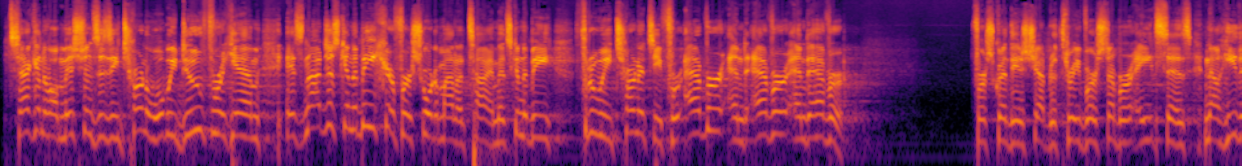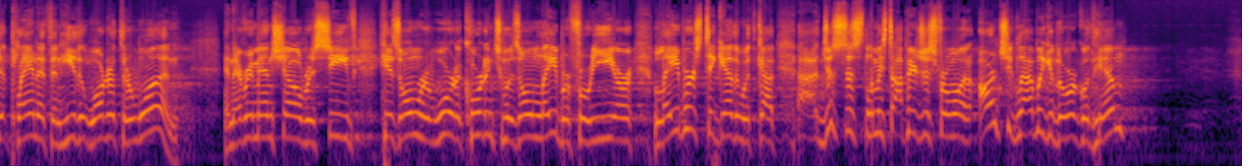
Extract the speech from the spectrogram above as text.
Second of all, missions is eternal. What we do for Him is not just going to be here for a short amount of time. It's going to be through eternity, forever and ever and ever. 1 Corinthians chapter 3, verse number 8 says, Now he that planteth and he that watereth are one, And every man shall receive his own reward according to his own labor, for ye are labors together with God. Uh, just, just let me stop here just for a moment. Aren't you glad we get to work with him?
